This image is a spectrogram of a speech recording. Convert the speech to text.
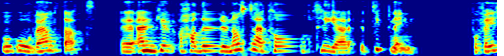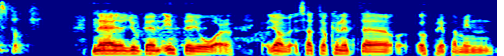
och oväntat. Eh, Erke, hade du någon sån här topp tre-tippning på Facebook? Nej, jag gjorde en, inte i år, jag, så att jag kunde inte upprepa min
